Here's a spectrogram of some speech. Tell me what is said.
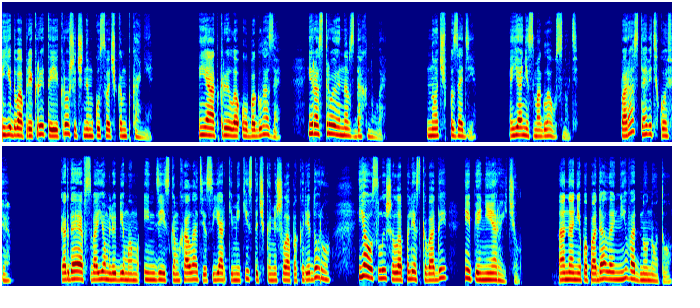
едва прикрытые крошечным кусочком ткани. Я открыла оба глаза и расстроенно вздохнула. Ночь позади. Я не смогла уснуть. Пора ставить кофе. Когда я в своем любимом индийском халате с яркими кисточками шла по коридору, я услышала плеск воды и пение Рэйчел. Она не попадала ни в одну ноту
